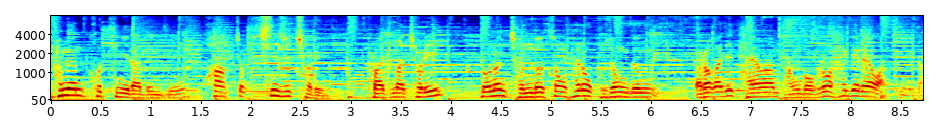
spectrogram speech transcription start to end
표면 코팅이라든지 화학적 친수 처리, 플라즈마 처리 또는 전도성 회로 구성 등 여러 가지 다양한 방법으로 해결해 왔습니다.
